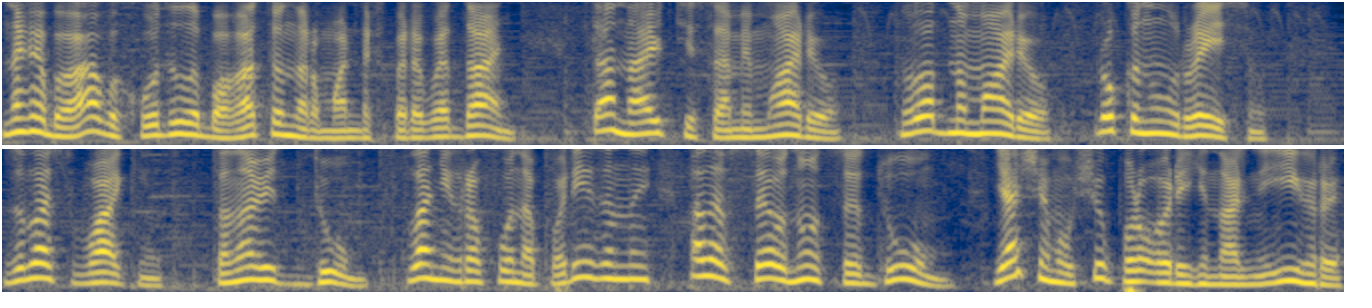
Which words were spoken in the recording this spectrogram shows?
На ГБА виходило багато нормальних перевидань, та навіть ті самі Маріо. Ну ладно Маріо, Rock'n'Roll Racing, The Last Vikings та навіть Doom. В плані графона порізаний, але все одно це Doom. Я ще мовчу про оригінальні ігри,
